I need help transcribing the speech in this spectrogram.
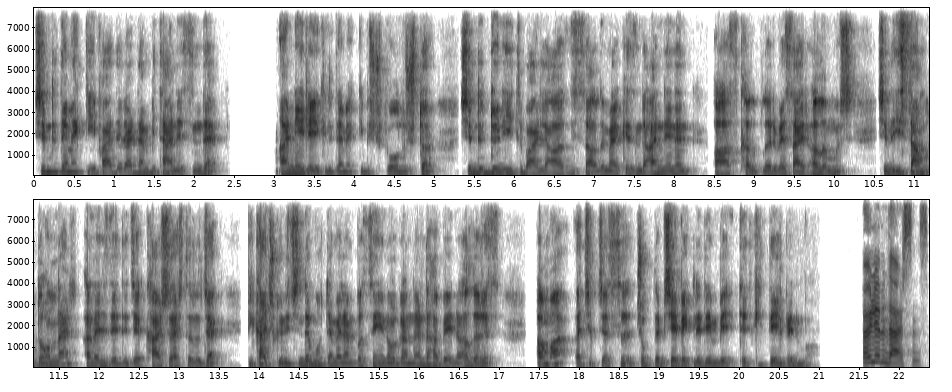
Şimdi demek ki ifadelerden bir tanesinde anneyle ilgili demek ki bir şüphe oluştu. Şimdi dün itibariyle ağız diş sağlığı merkezinde annenin ağız kalıpları vesaire alınmış. Şimdi İstanbul'da onlar analiz edilecek, karşılaştırılacak. Birkaç gün içinde muhtemelen basın yayın organlarında haberini alırız. Ama açıkçası çok da bir şey beklediğim bir tetkik değil benim bu. Öyle mi dersiniz?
